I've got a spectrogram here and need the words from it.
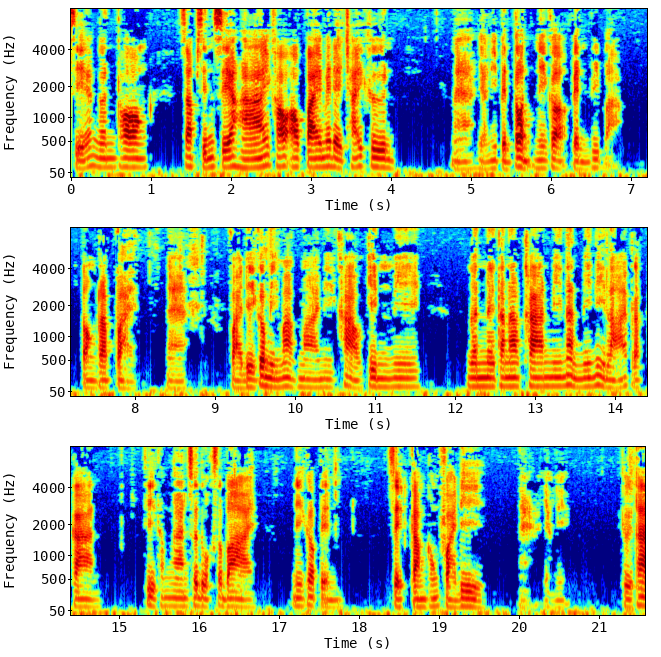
เสียเงินทอง ทรัพย์สินเสียหาย เขาเอาไปไม่ได้ใช้คืน นะอย่างนี้เป็นต้นนี่ก็เป็นวิบากต้องรับไปนะฝ่ายดีก็มีมากมายมีข้าวกินมีเงินในธนาคารมีนั่นมีนี่หลายประการ ที่ทำงานสะดวกสบาย นี่ก็เป็นเศษกรรมของฝ่ายดีนะอย่างนี้ คือถ้า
